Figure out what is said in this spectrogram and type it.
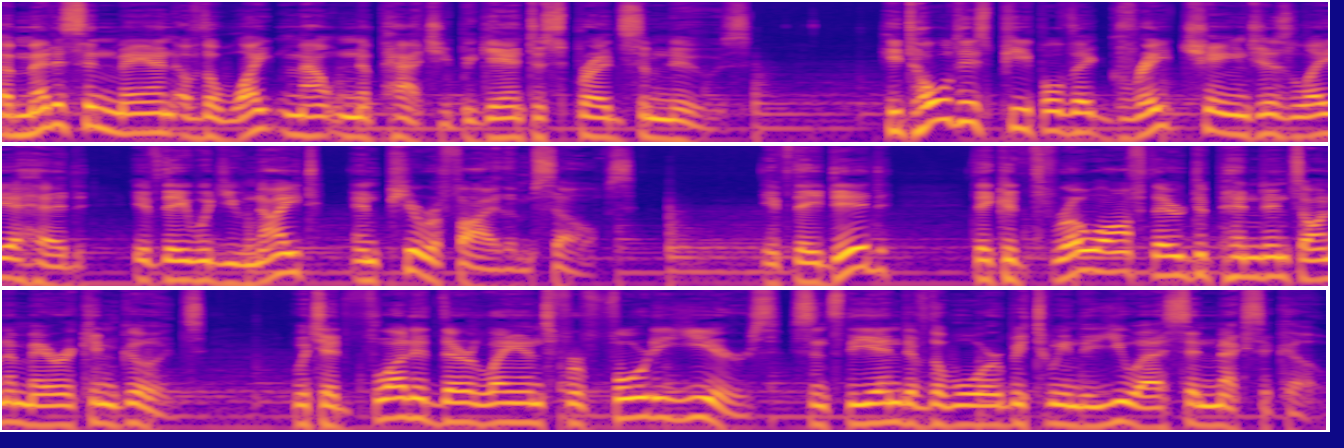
a medicine man of the White Mountain Apache began to spread some news. He told his people that great changes lay ahead if they would unite and purify themselves. If they did, they could throw off their dependence on American goods, which had flooded their lands for 40 years since the end of the war between the U.S. and Mexico.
